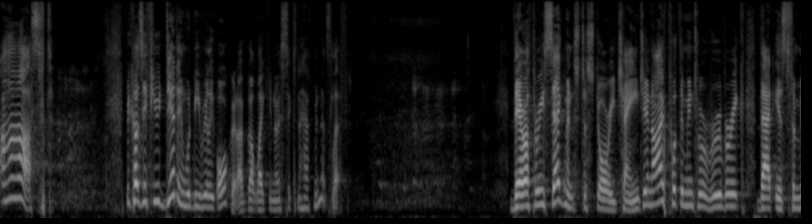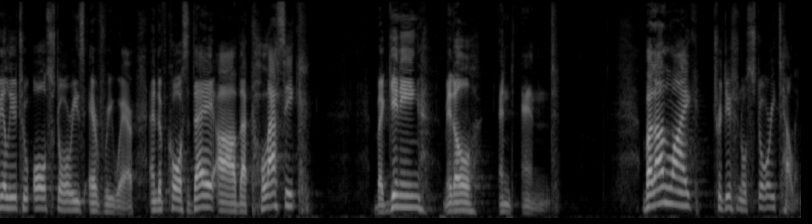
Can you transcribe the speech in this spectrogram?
asked. Because if you didn't, it would be really awkward. I've got like, you know, six and a half minutes left. There are three segments to story change, and I've put them into a rubric that is familiar to all stories everywhere. And of course, they are the classic beginning, middle, and end. But unlike traditional storytelling,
